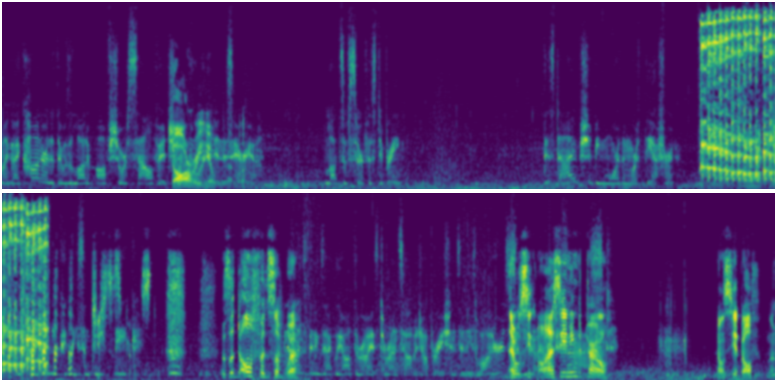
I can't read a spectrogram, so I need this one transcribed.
my guy Connor that there was a lot of offshore salvage Dory in this area. Lots of surface debris. This dive should be more than worth the effort. Oh my god. could be something Jesus big. Christ. There's a dolphin somewhere. No one's been exactly authorized to run salvage operations in these waters. I don't so see- oh, I see an Ender turtle. I don't see a dolphin though.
